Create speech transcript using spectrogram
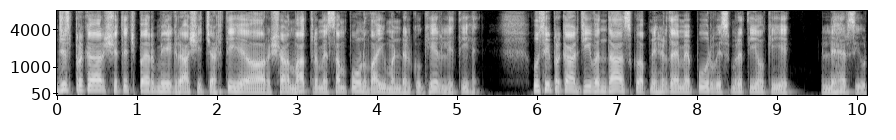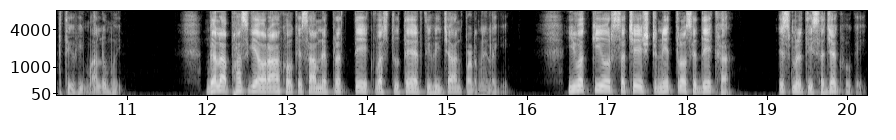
जिस प्रकार क्षितिज पर मेघ राशि चढ़ती है और क्षण मात्र में संपूर्ण वायुमंडल को घेर लेती है उसी प्रकार जीवनदास को अपने हृदय में पूर्व स्मृतियों की एक लहर सी उठती हुई मालूम हुई। गला फंस गया और आँखों के सामने प्रत्येक वस्तु तैरती हुई जान पड़ने लगी। युवक की ओर सचेष्ट नेत्रों से देखा, स्मृति सजग हो गई।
